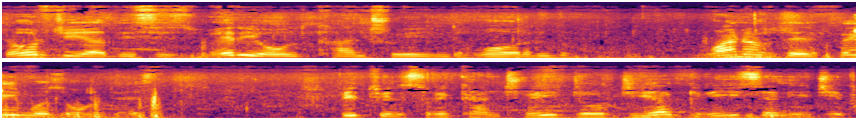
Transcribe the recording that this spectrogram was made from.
Georgia, this is very old country in the world. One of the famous oldest between three countries, Georgia, Greece and Egypt.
